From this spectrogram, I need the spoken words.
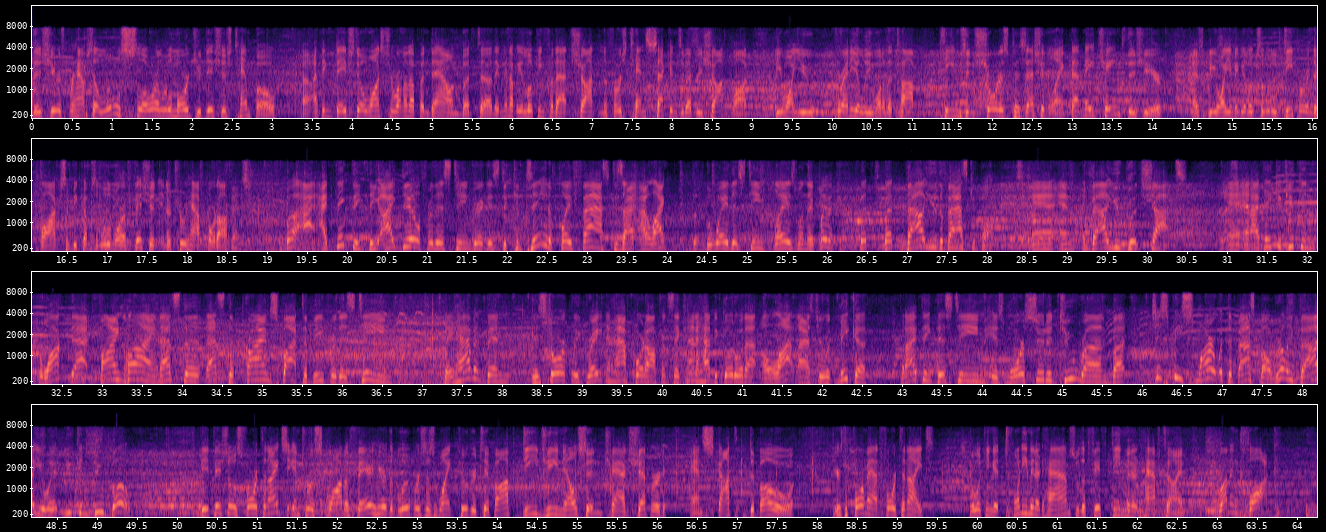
this year is perhaps a little slower, a little more judicious tempo. Uh, I think Dave still wants to run it up and down, but uh, they may not be looking for that shot in the first 10 seconds of every shot clock. BYU perennially one of the top teams in shortest possession length. That may change this year as BYU maybe looks a little deeper into clocks and becomes a little more efficient in a true half-court offense. Well, I, I think the, the ideal for this team, Greg, is to continue to play fast because I, I like the, the, way this team plays when they play, but but value the basketball and, and, and value good shots. And, and, I think if you can walk that fine line, that's the that's the prime spot to be for this team. They haven't been historically great in a half-court offense. They kind of had to go to that a lot last year with Mika. But I think this team is more suited to run, but just be smart with the basketball. Really value it. You can do both. The officials for tonight's intra-squad affair here, the Blue versus White Cougar tip-off, D.G. Nelson, Chad Shepard, and Scott DeBow. Here's the format for tonight. We're looking at 20-minute halves with a 15-minute halftime. Running clock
